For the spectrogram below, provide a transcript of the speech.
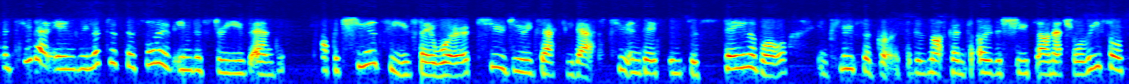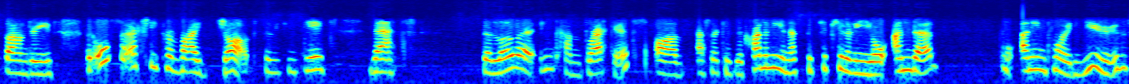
And to that end, we looked at the sort of industries and opportunities there were to do exactly that, to invest in sustainable, inclusive growth that is not going to overshoot our natural resource boundaries, but also actually provide jobs so we can get that the lower income bracket of Africa's economy, and that's particularly your under unemployed youth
